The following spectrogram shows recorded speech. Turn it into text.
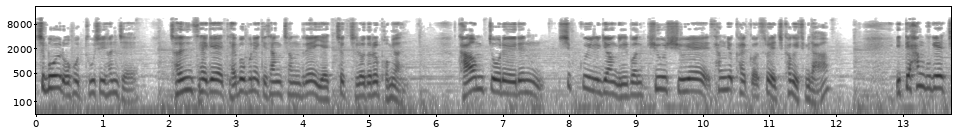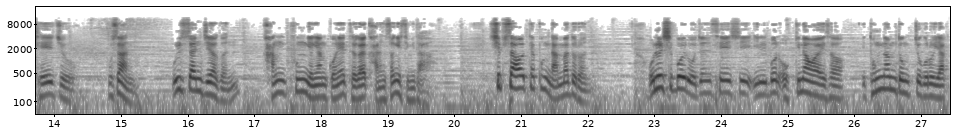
15일 오후 2시 현재 전 세계 대부분의 기상청들의 예측 진로들을 보면 다음 주 월요일은 19일경 일본 큐슈에 상륙할 것으로 예측하고 있습니다. 이때 한국의 제주, 부산, 울산 지역은 강풍 영향권에 들어갈 가능성이 있습니다. 14호 태풍 남마돌은 오늘 15일 오전 3시 일본 오키나와에서 동남동 쪽으로 약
